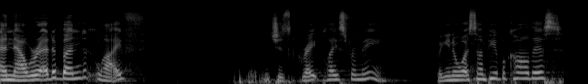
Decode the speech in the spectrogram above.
And now we're at Abundant Life, which is a great place for me. But you know what some people call this?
